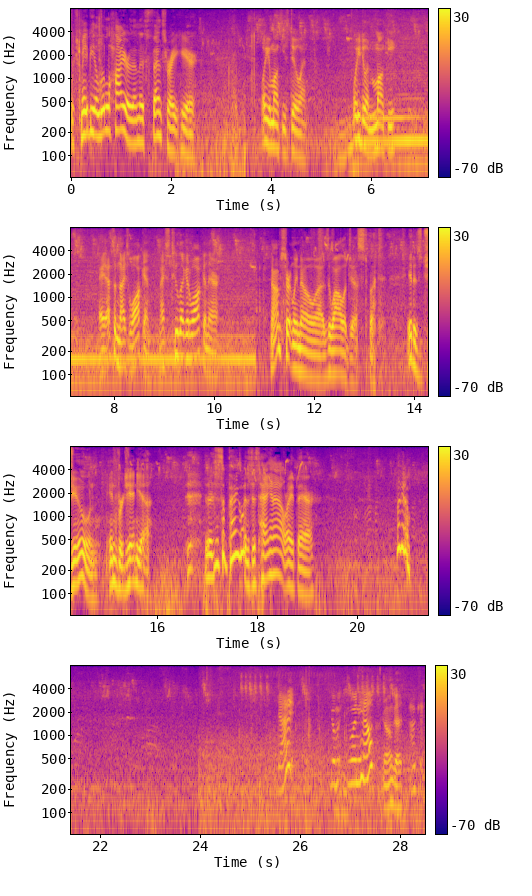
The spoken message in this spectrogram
which may be a little higher than this fence right here. What are you monkeys doing? What are you doing, monkey? Hey, that's some nice walking. Nice two-legged walking there. Now, I'm certainly no uh, zoologist, but it is June in Virginia. There's just some penguins just hanging out right there. Look at them. Got it? You want, you want any help? No, I'm good. Okay.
